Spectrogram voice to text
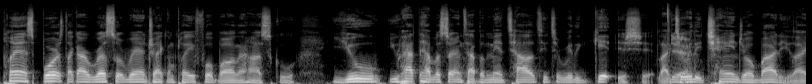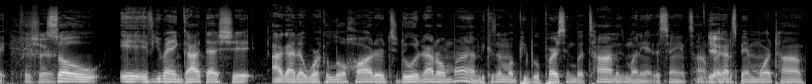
playing sports, like I wrestled, ran track, and played football in high school. You you have to have a certain type of mentality to really get this shit, like to really change your body, like. For sure. So if you ain't got that shit, I gotta work a little harder to do it. And I don't mind because I'm a people person, but time is money at the same time. So Yeah. I gotta spend more time,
